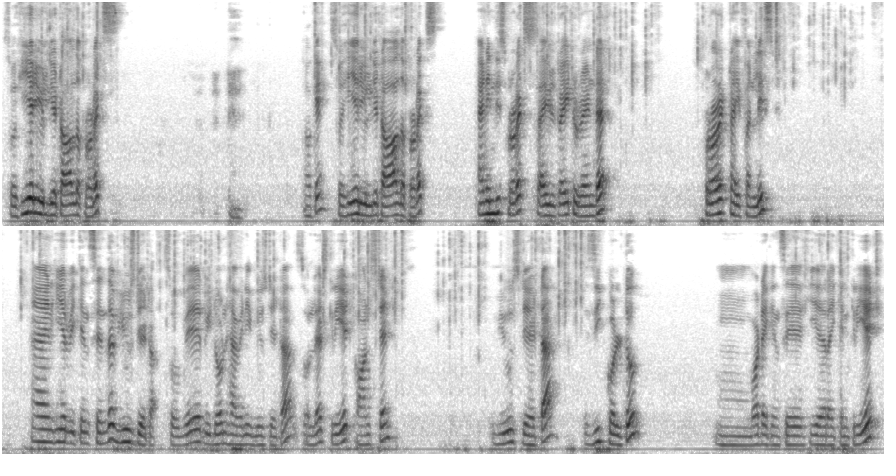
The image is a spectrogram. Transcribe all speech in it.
So here you will get all the products. Okay so here you will get all the products and in these products I will try to render product hyphen list. And here we can send the views data. So where we don't have any views data so let's create constant views data is equal to um, what I can say here I can create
